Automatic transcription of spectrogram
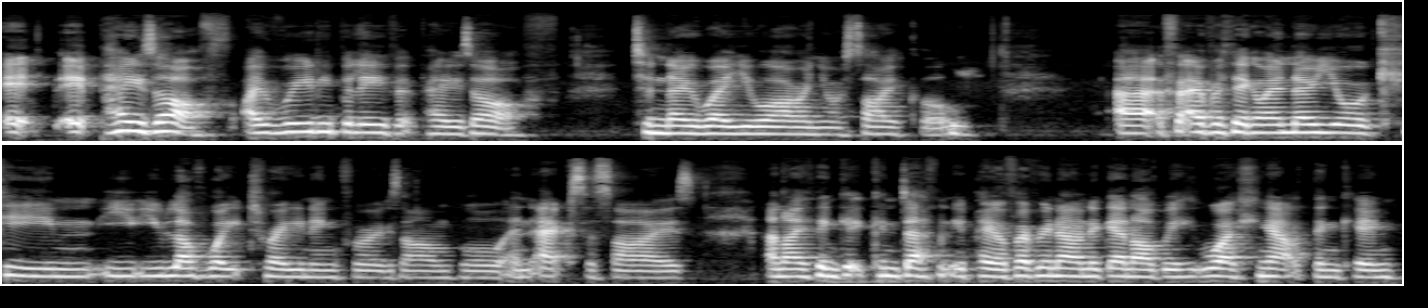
it, it pays off. I really believe it pays off to know where you are in your cycle. Uh, for everything, I mean, I know you're keen, you, you love weight training, for example, and exercise. And I think it can definitely pay off. Every now and again, I'll be working out thinking,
